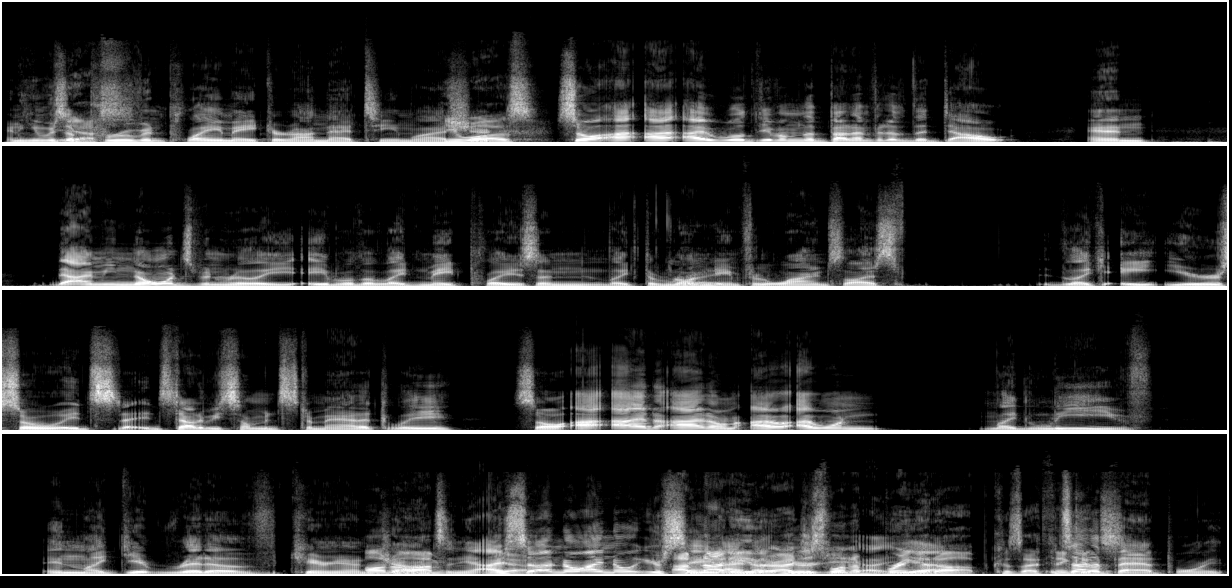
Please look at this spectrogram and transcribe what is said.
and he was Yes. a proven playmaker on that team last He year. was. So I, I I will give him the benefit of the doubt. And I mean, no one's been really able to like make plays in like the run Right. game for the Lions the last like eight years. So it's it's got to be something schematically. So I I, I don't I I wouldn't like leave and like get rid of Kerryon Oh, no, Johnson. yeah, I yeah. so, no I know what you're saying. I'm not I know either. I just want to bring it up because I think It's not it's a bad point.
